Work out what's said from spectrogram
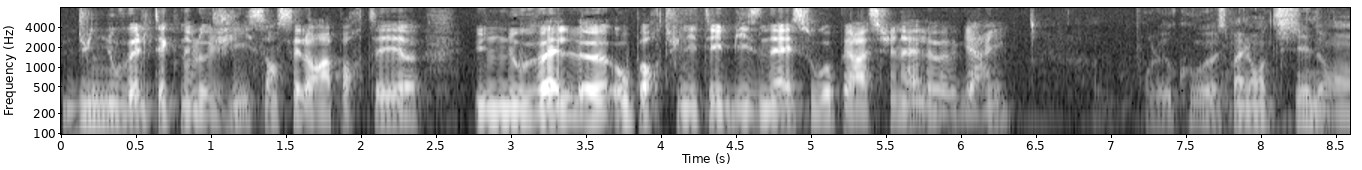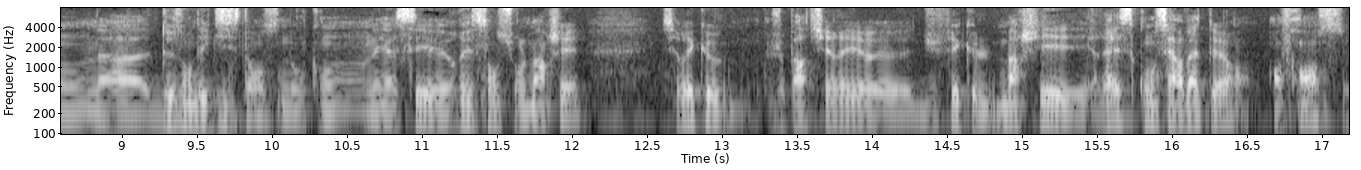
d'une nouvelle technologie censée leur apporter euh, une nouvelle opportunité business ou opérationnelle, Gary? Pour le coup, euh, Smile Antide, on a deux ans d'existence, donc on est assez récent sur le marché. C'est vrai que je partirais du fait que le marché reste conservateur en France,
